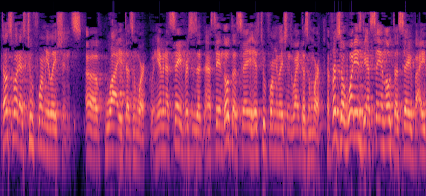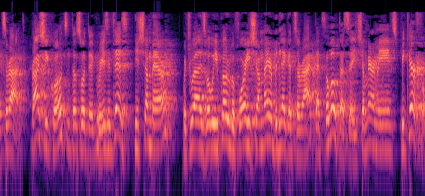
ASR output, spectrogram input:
Tosfot has two formulations of why it doesn't work. When you have an assay versus an assay and lota say, he has two formulations why it doesn't work. Now first of all, what is the assay and lota say by Itzarat? Rashi quotes, and Tosfot agrees, it says, Hishamer, which was what we quoted before, Hishamer b'neged tzarat, that's the lota say. Hishamer means be careful.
